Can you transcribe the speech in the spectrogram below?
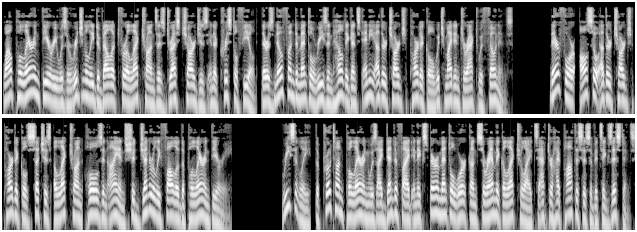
While polaron theory was originally developed for electrons as dressed charges in a crystal field, there is no fundamental reason held against any other charged particle which might interact with phonons. Therefore, also other charged particles such as electron holes and ions should generally follow the polaron theory. Recently, the proton polaron was identified in experimental work on ceramic electrolytes after hypothesis of its existence.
